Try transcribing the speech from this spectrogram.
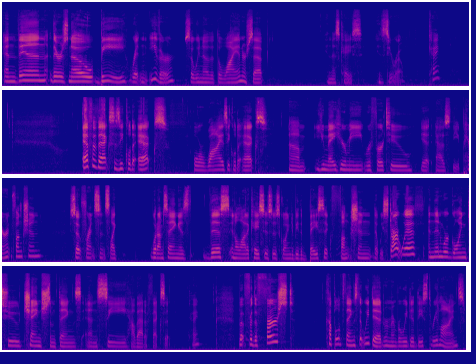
And then there's no b written either, so we know that the y-intercept, in this case, is 0. Okay? F of x is equal to x, or y is equal to x. Um, you may hear me refer to it as the parent function. So, for instance, like what I'm saying is this, in a lot of cases, is going to be the basic function that we start with, and then we're going to change some things and see how that affects it. Okay? But for the first couple of things that we did, remember we did these three lines,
